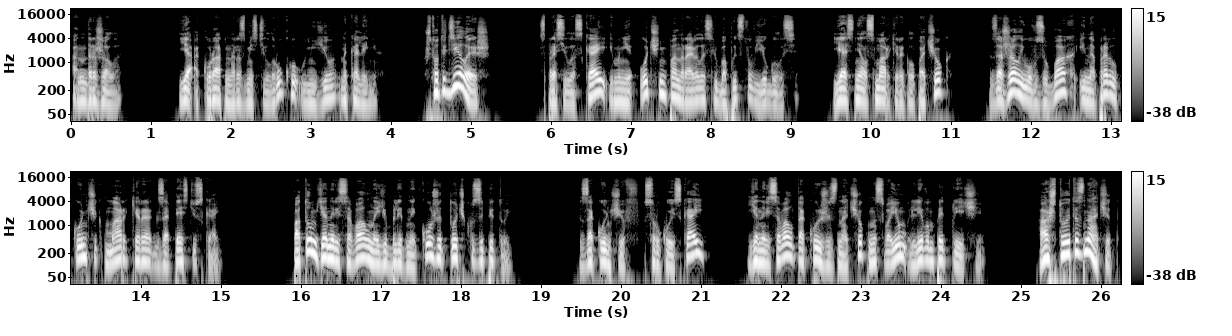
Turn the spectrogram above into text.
Она дрожала. Я аккуратно разместил руку у нее на коленях. «Что ты делаешь?» — спросила Скай, и мне очень понравилось любопытство в ее голосе. Я снял с маркера колпачок, зажал его в зубах и направил кончик маркера к запястью Скай. Потом я нарисовал на ее бледной коже точку с запятой. Закончив с рукой Скай, я нарисовал такой же значок на своем левом предплечье. «А что это значит?»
